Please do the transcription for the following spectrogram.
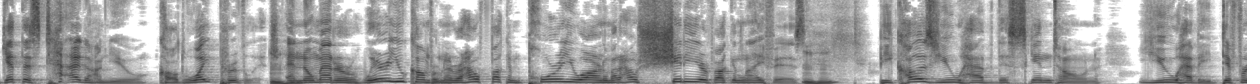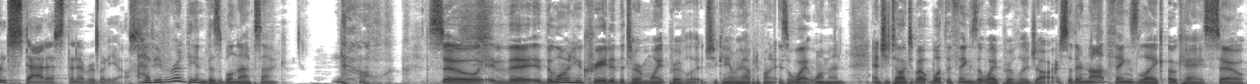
get this tag on you called white privilege. Mm-hmm. And no matter where you come from, no matter how fucking poor you are, no matter how shitty your fucking life is, mm-hmm. because you have this skin tone, you have a different status than everybody else. Have you ever read The Invisible Knapsack? No. So the the woman who created the term white privilege, she came happened upon it, is a white woman, and she talked about what the things that white privilege are. So they're not things like okay, so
